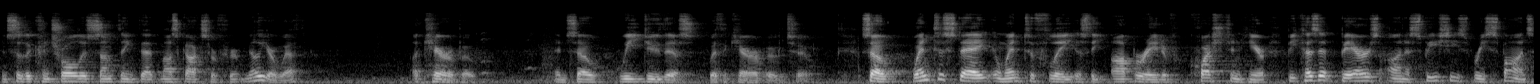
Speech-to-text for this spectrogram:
And so the control is something that muskox are familiar with, a caribou. And so we do this with a caribou too. So when to stay and when to flee is the operative question here because it bears on a species response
